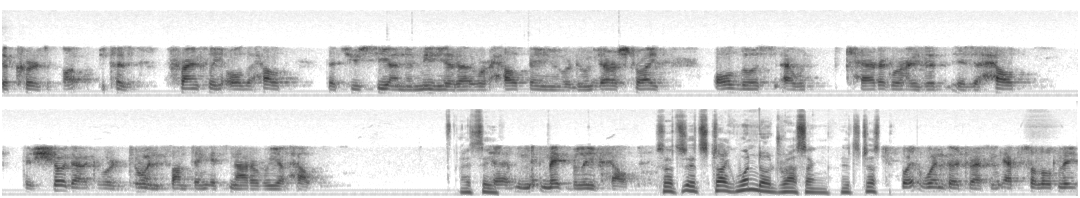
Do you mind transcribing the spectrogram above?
the Kurds up because, frankly, all the help that you see on the media that we're helping, we're doing airstrike, all those I would categorize it as a help to show that we're doing something. It's not a real help. I see. Uh, make believe help. So it's it's like window dressing. It's just window dressing. Absolutely.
